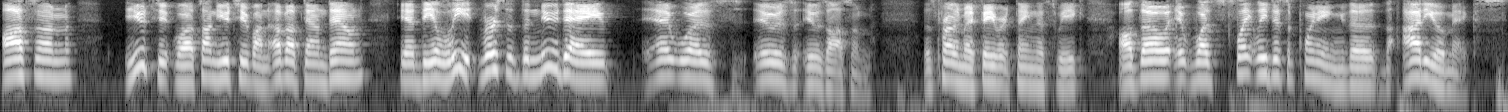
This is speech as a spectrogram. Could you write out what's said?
awesome YouTube. Well, it's on YouTube on Up Up Down Down. Yeah, the Elite versus the New Day. It was it was it was awesome. That's probably my favorite thing this week although it was slightly disappointing the the audio mix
